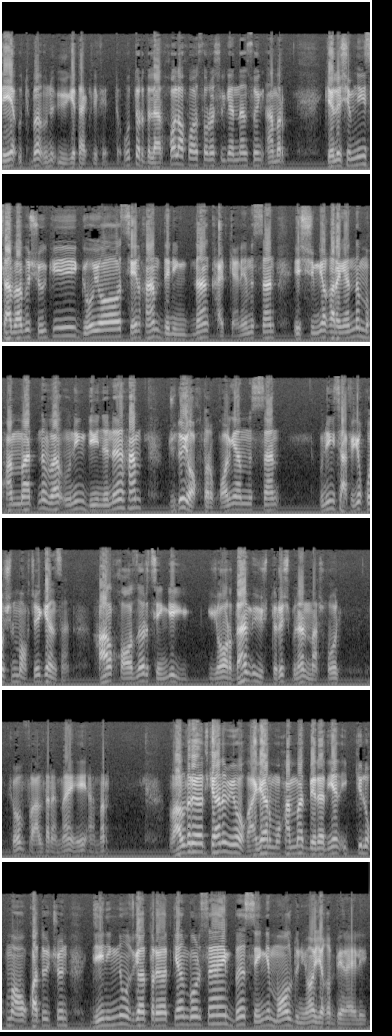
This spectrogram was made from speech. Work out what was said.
deya utba uni uyiga taklif etdi. O'tirdilar. Hol ahvol so'rashilgandan so'ng amir kelishimning sababi shuki go'yo sen ham diningdan qaytgan emissan eshitishimga qaraganda muhammadni va uning dinini ham juda yoqtirib qolganmisan uning safiga qo'shilmoqchi ekansan. Xalq hozir senga yordam uyushtirish bilan mashg'ul. Ko'p valdirama ey amir g'aldirayotganim yo'q. Agar muhammad beradigan ikki luqma ovqati uchun diningni o'zgartirayotgan bo'lsang biz senga mol dunyo yig'ib beraylik.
